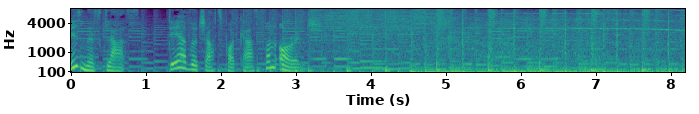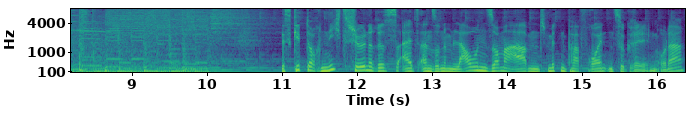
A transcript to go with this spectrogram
Business Class, der Wirtschaftspodcast von Orange. Es gibt doch nichts Schöneres, als an so einem lauen Sommerabend mit ein paar Freunden zu grillen, oder?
